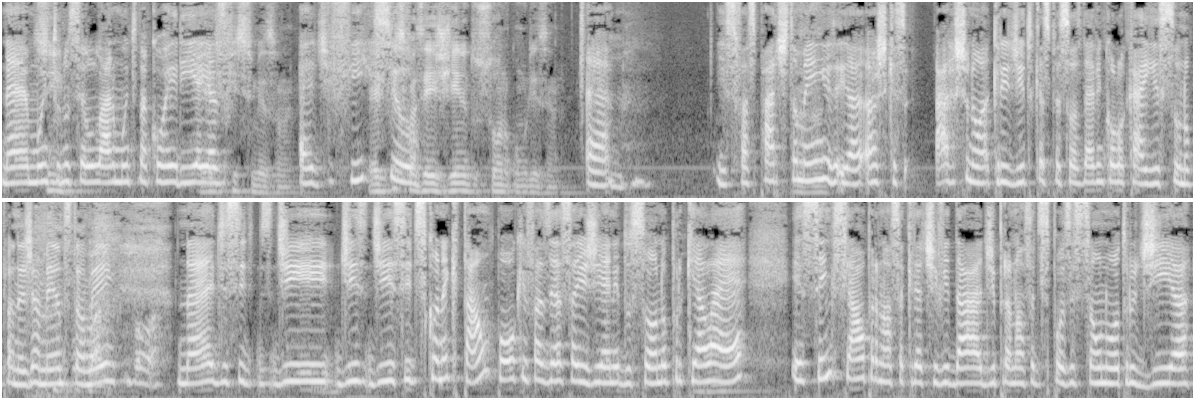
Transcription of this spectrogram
né? Muito Sim. no celular, muito na correria. É as... difícil mesmo. Né? É difícil. É difícil fazer higiene do sono, como dizem. É. Uhum. Isso faz parte também. Uhum. Acho que acho, não acredito que as pessoas devem colocar isso no planejamento boa, também, boa. né? De se, de, de, de se desconectar um pouco e fazer essa higiene do sono, porque ela é essencial para nossa criatividade, para nossa disposição no outro dia,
